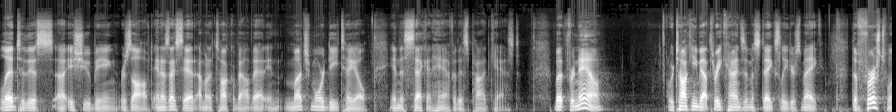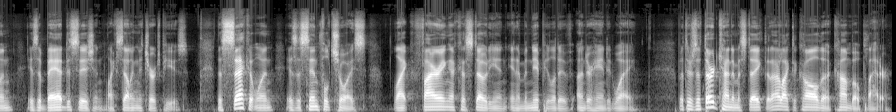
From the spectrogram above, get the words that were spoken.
led to this uh, issue being resolved. And as I said, I'm going to talk about that in much more detail in the second half of this podcast. But for now, we're talking about three kinds of mistakes leaders make. The first one is a bad decision, like selling the church pews. The second one is a sinful choice, like firing a custodian in a manipulative, underhanded way. But there's a third kind of mistake that I like to call the combo platter.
